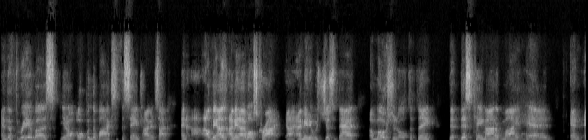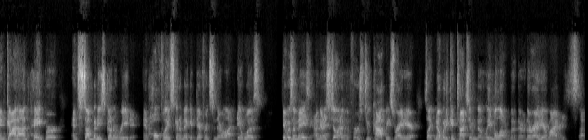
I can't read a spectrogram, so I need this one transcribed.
and the three of us, you know, opened the box at the same time and saw. And I'll be honest, I mean, I almost cried. I mean, it was just that emotional to think that this came out of my head and and got on paper and somebody's going to read it. And hopefully it's going to make a difference in their life. It was it was amazing. I mean i still have the first two copies right here. It's like nobody can touch them leave them alone. They're, they're right here by me so,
